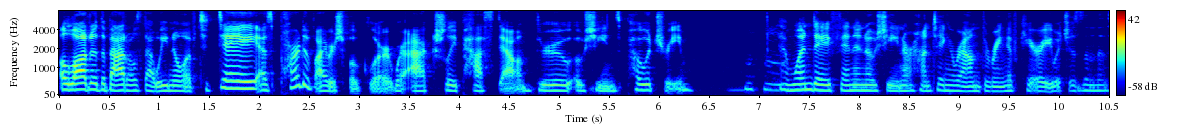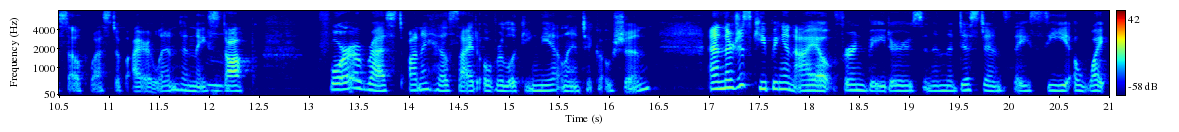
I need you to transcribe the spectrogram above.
a lot of the battles that we know of today as part of Irish folklore were actually passed down through Oisin's poetry. Mm-hmm. And one day, Finn and Oisin are hunting around the Ring of Kerry, which is in the southwest of Ireland, and they mm-hmm. stop for a rest on a hillside overlooking the Atlantic Ocean and they're just keeping an eye out for invaders. And in the distance, they see a white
